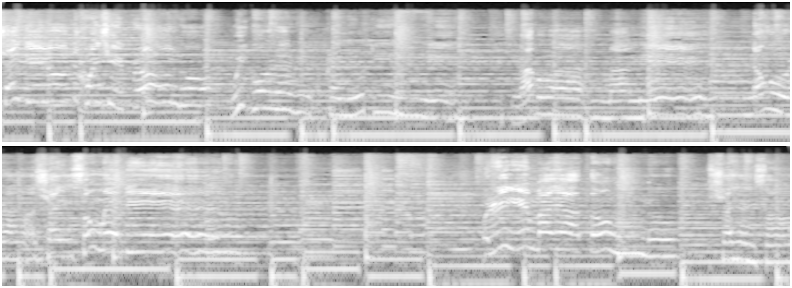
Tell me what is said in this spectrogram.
ရှိုက်တယ်လို့တခွင့်ရှိပရောလို့ဝီကောရရခရမျိုးတီနေငါဘဝမှာလေနောင်ရာရှိုင်ဆုံးမဲ့ဒီပရိယမယသုံးလို့ရှိုင်ဆော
